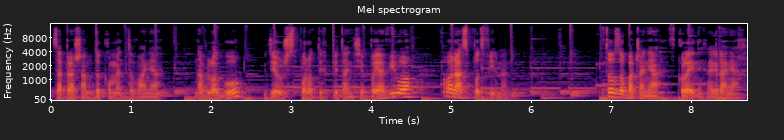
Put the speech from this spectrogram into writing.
zapraszam do komentowania na blogu, gdzie już sporo tych pytań się pojawiło, oraz pod filmem. Do zobaczenia w kolejnych nagraniach.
